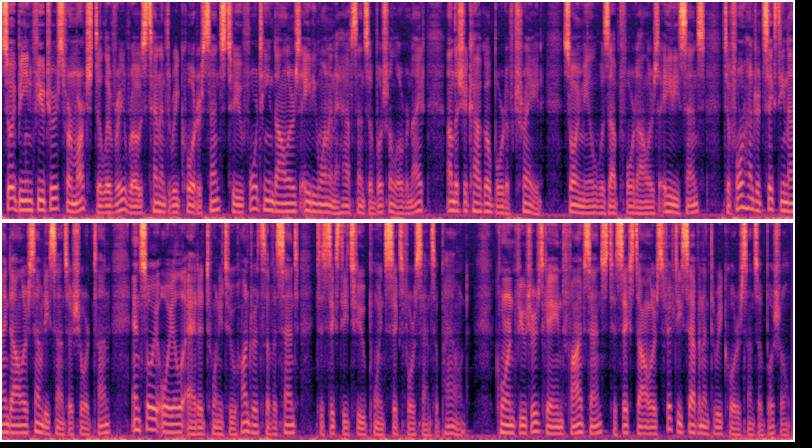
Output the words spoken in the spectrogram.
Soybean futures for March delivery rose 10 and 3 quarter cents to $14.81 and a half cents a bushel overnight on the Chicago Board of Trade. Soy meal was up $4.80 to $469.70 a short ton, and soy oil added 22 hundredths of a cent to 62.64 cents a pound. Corn futures gained 5 cents to $6.57 and 3 quarter cents a bushel.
